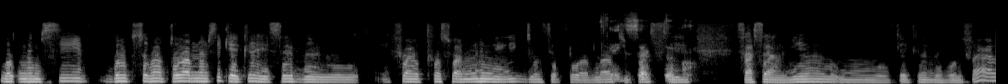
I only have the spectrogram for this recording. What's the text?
Donc, même si, donc, selon toi, même si quelqu'un essaie de faire un transformer numérique dans cette période-là, tu penses que ça sert à rien ou quelqu'un devrait le faire?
